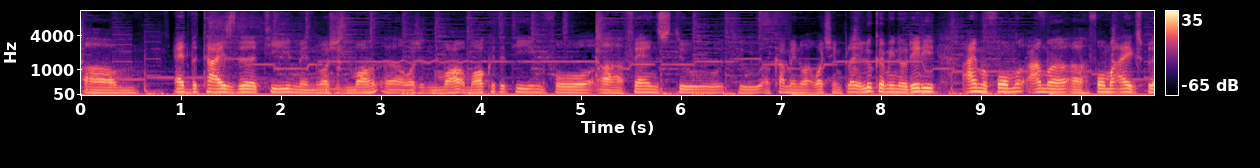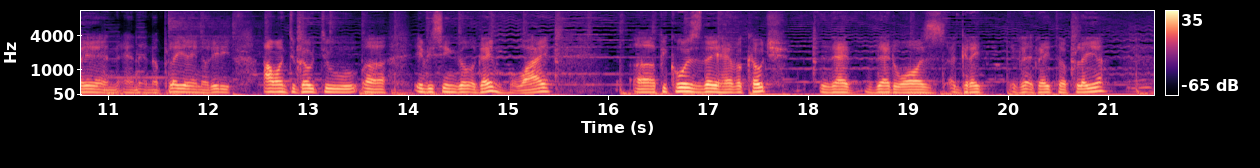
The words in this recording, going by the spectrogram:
um, advertise the team and what should uh, market the team for uh, fans to to uh, come and watch him play. Look, I mean already I'm a former I'm a, a former Ajax player and, and, and, a player and already I want to go to uh, every single game. Why? Uh, because they have a coach that that was a great a great player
